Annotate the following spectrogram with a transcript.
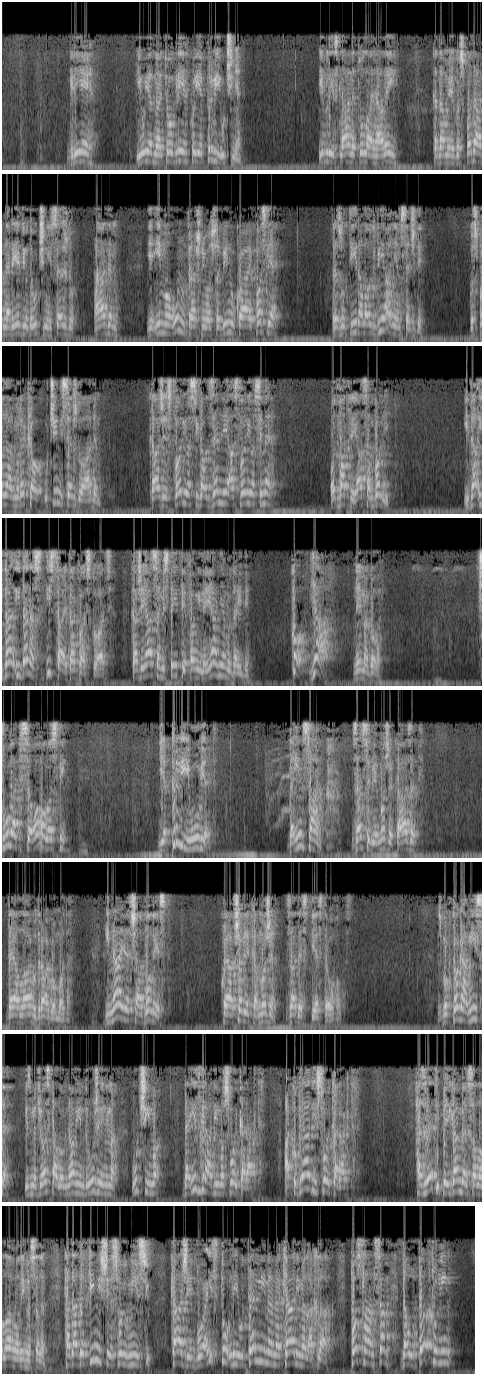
grije i ujedno je to grijeh koji je prvi učinjen. Iblis lanetullahi alej kada mu je gospodar naredio da učini seždu Adem je imao unutrašnju osobinu koja je poslije rezultirala odbijanjem seđde. Gospodar mu rekao učini seđdu Adem. Kaže stvorio si ga od zemlje, a stvorio si me od vatre. Ja sam bolji. I, da, i, da, i danas ista je takva situacija. Kaže ja sam iz te te familije, ja njemu da idem. Ko? Ja. Nema govor. Čuvati se oholosti je prvi uvjet da insan za sebe može kazati da je Allahu drago moda. I najveća bolest koja čovjeka može zadesiti jeste oholost. Zbog toga mi se između ostalog na ovim druženjima učimo da izgradimo svoj karakter. Ako gradi svoj karakter, Hazreti Pejgamber sallallahu alaihi wasallam kada definiše svoju misiju kaže bu'istu li utemmime makarim al akhlaq. Poslan sam da upotpunim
